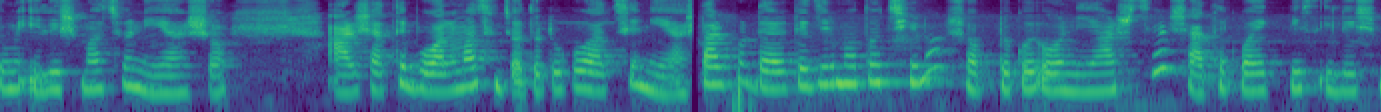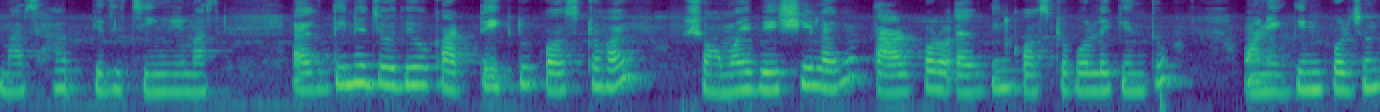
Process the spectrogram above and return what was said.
তুমি ইলিশ মাছও নিয়ে আসো, আর সাথে বোয়াল মাছ যতটুকু আছে নিয়ে আস। তারপর দেড় কেজির মতো ছিল, সবটুকুই ও নিয়ে আসছে, সাথে কয়েক পিস ইলিশ মাছ হাফ কেজি চিংড়ি মাছ একদিনে যদিও কাটতে একটু কষ্ট হয়, সময় বেশি লাগে, তারপরও একদিন কষ্ট করলে কিন্তু অনেক দিন পর্যন্ত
